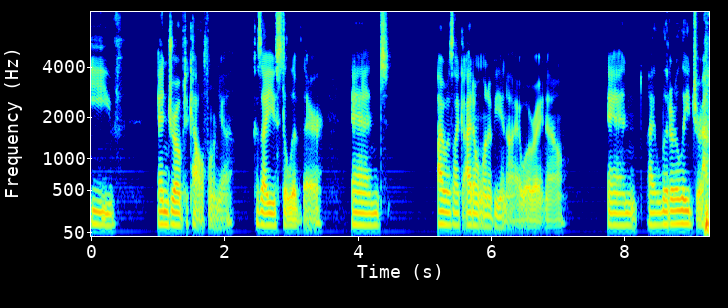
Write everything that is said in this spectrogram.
Eve and drove to California because I used to live there and I was like I don't want to be in Iowa right now. And I literally drove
